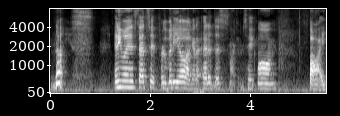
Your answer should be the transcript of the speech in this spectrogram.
Nice. Anyways, that's it for the video. I gotta edit this. It's not gonna take long. Bye.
